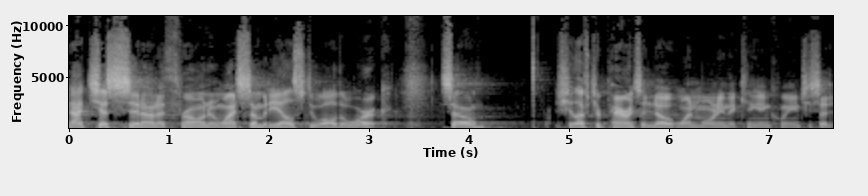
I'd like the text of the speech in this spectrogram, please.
not just sit on a throne and watch somebody else do all the work. So she left her parents a note one morning, the king and queen. She said,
